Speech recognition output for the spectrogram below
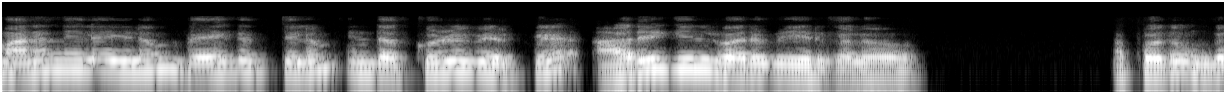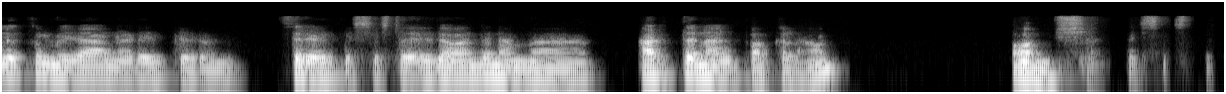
மனநிலையிலும் வேகத்திலும் இந்த குழுவிற்கு அருகில் வருவீர்களோ? அப்போது உங்களுக்கும் விழா நடைபெறும். சரி ஓகே சிஸ்டர் இதை வந்து நம்ம அடுத்த நாள் பார்க்கலாம். ஓம் சாந்தி சிஸ்டர்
